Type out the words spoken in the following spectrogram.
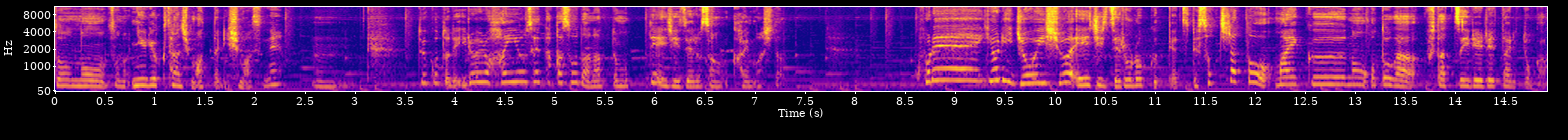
トのその入力端子もあったりしますね。うん、ということでいろいろ汎用性高そうだなって思って AG03 買いました。これより上位種は AG06 ってやつでそっちだとマイクの音が2つ入れれたりとか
